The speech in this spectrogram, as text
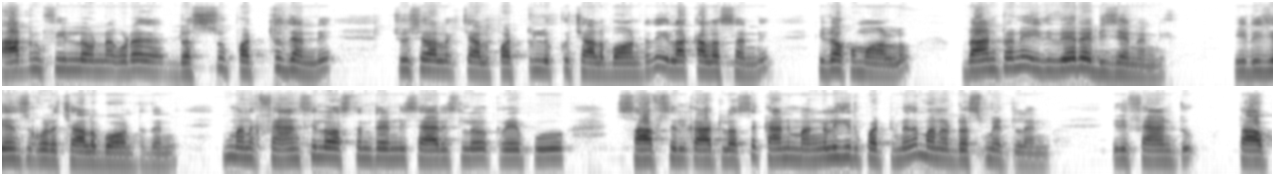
కాటన్ ఫీల్లో ఉన్నా కూడా డ్రెస్ పట్టుదండి. చూసే వాళ్ళకి చాలా పట్టు లుక్ చాలా బాగుంటుంది. ఇలా కలర్స్ అండి. ఇది ఒక మోడల్ దాంట్లోనే ఇది వేరే డిజైన్ అండి. ఈ డిజైన్స్ కూడా చాలా బాగుంటుందండి. మనకు ఫ్యాన్సీలో వస్తుంటాయండి. శారీస్లో క్రేపు సాఫ్ట్ సిల్క్ ఆటలు వస్తాయి. కానీ మంగళగిరి పట్టు మీద మన డ్రెస్ మెట్లు అండి. ఇది ఫ్యాంటు టాప్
